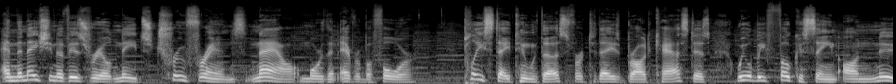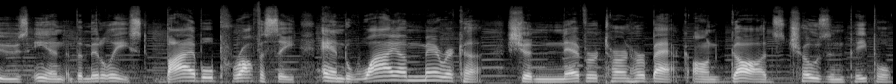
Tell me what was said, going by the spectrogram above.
and the nation of Israel needs true friends now more than ever before. Please stay tuned with us for today's broadcast as we will be focusing on news in the Middle East, Bible prophecy, and why America should never turn her back on God's chosen people.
